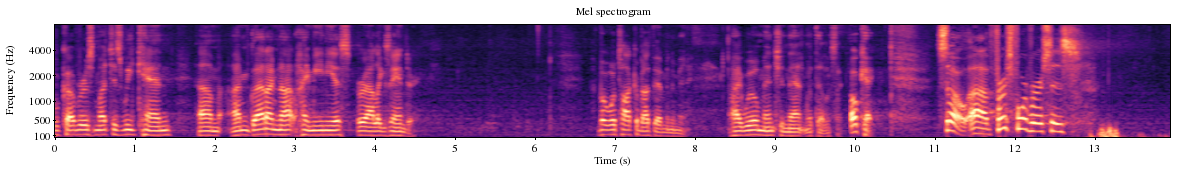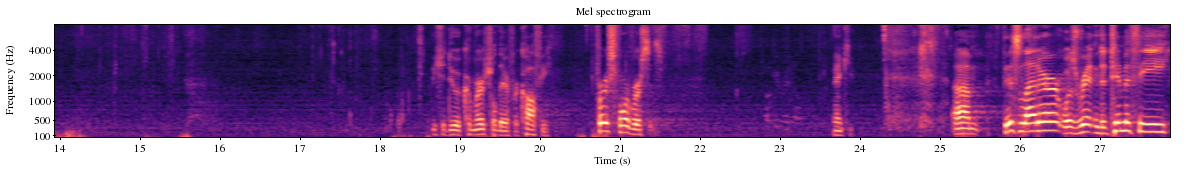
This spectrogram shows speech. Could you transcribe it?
We'll cover as much as we can. Um, I'm glad I'm not Hymenaeus or Alexander. But we'll talk about them in a minute. I will mention that and what that looks like. Okay. So, uh, first four verses. We should do a commercial there for coffee. First four verses. Thank you. Um, this letter was written to Timothy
